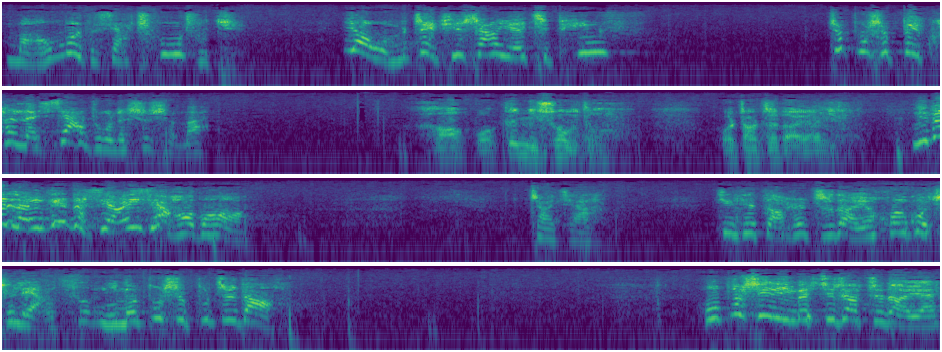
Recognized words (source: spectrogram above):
盲目的想冲出去，要我们这批伤员去拼死，这不是被困难吓住了是什么？好，我跟你说不通。我找指导员去。你们冷静的想一想，好不好？张强，今天早上指导员昏过去两次，你们不是不知道。我不是你们学校指导员，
